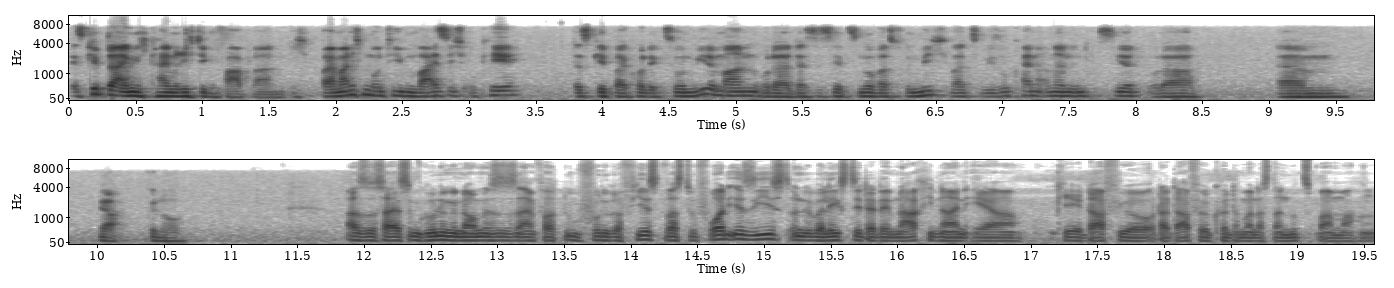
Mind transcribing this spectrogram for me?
es gibt da eigentlich keinen richtigen Fahrplan. Ich, bei manchen Motiven weiß ich, okay, das geht bei Kollektion Wiedemann oder das ist jetzt nur was für mich, weil es sowieso keinen anderen interessiert oder ähm, ja, genau. Also das heißt, im Grunde genommen ist es einfach, du fotografierst, was du vor dir siehst und überlegst dir dann im Nachhinein eher, okay, dafür oder dafür könnte man das dann nutzbar machen.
